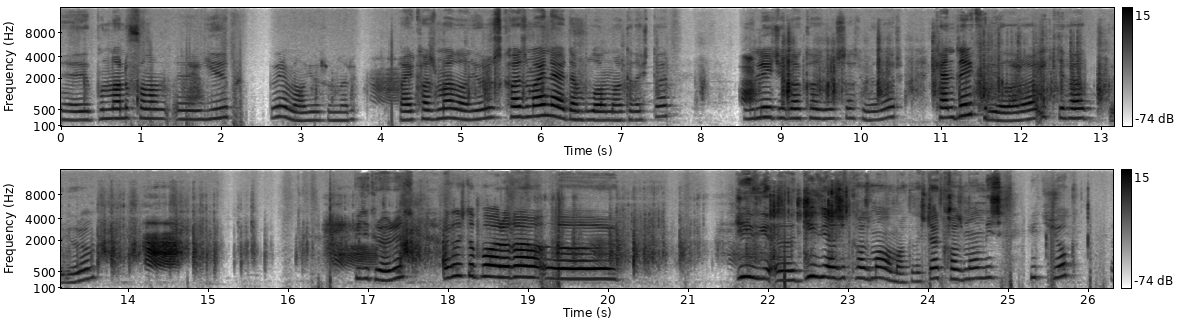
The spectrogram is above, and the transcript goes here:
E, bunları falan e, yiyip böyle mi alıyoruz bunları? Hayır kazmayla alıyoruz. Kazmayı nereden bulalım arkadaşlar? Villager'lar kazma satmıyorlar. Kendileri kırıyorlar ha. İlk defa görüyorum. Bizi kırarız. Arkadaşlar bu arada eee Civ, e, civ yazıp kazma alalım arkadaşlar. Kazmamız hiç yok. E,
